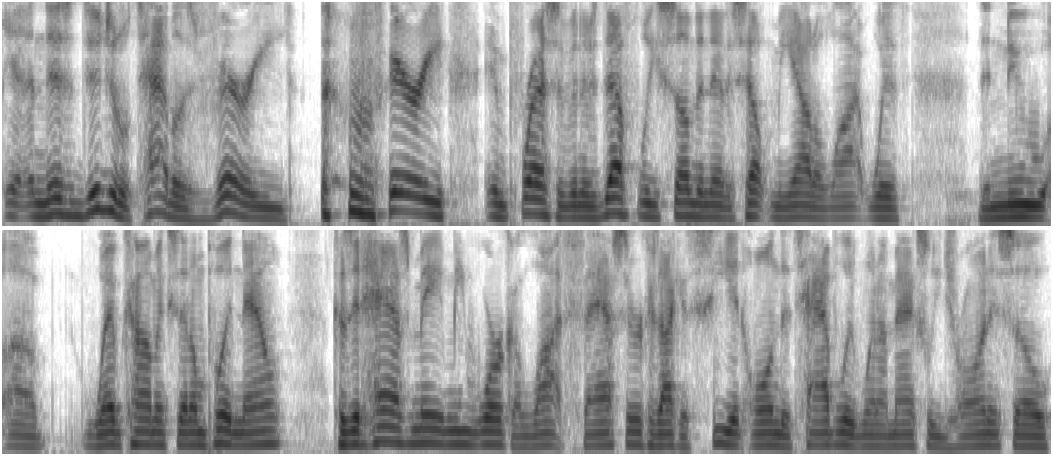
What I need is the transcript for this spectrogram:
Yeah, and this digital tablet is very, very impressive, and it's definitely something that has helped me out a lot with the new uh, web comics that I'm putting out because it has made me work a lot faster because I can see it on the tablet when I'm actually drawing it. So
